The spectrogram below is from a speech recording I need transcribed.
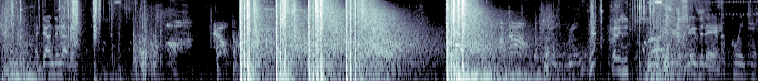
They're. I downed another. Help. I'm down. Ladies and- We're out here to save the day. Appointed.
